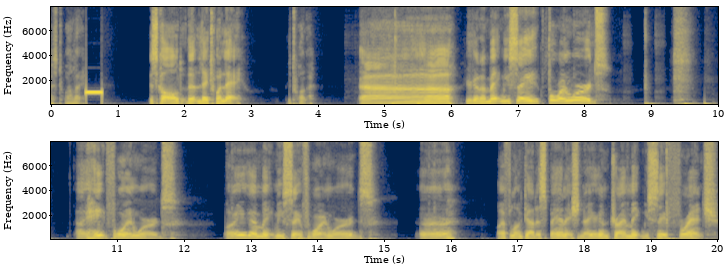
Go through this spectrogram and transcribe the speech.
L'Étoile. It's called the Les L'Étoile. L'Étoile. Ah, you're going to make me say foreign words. I hate foreign words. Why are you gonna make me say foreign words? Uh, I flunked out of Spanish, now you're gonna try and make me say French.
